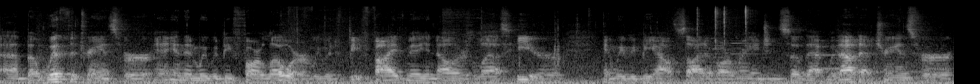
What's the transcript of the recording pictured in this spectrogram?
Uh, But with the transfer, and and then we would be far lower, we would be $5 million less here, and we would be outside of our range. And so that, without that transfer,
